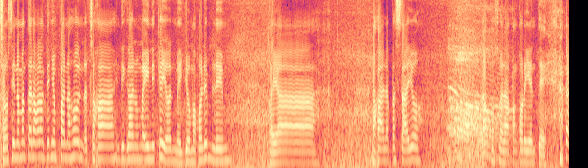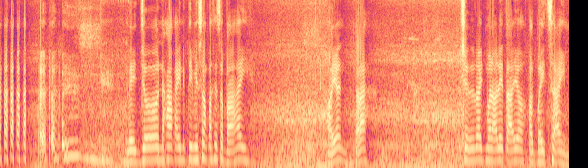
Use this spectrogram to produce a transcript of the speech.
So, sinamantala ko lang din yung panahon at saka hindi ganong mainit ngayon, medyo makulimlim. Kaya nakalabas tayo. Tapos wala pang kuryente medyo nakakainip din minsan kasi sa bahay. Ayan tara. Chill ride muna ulit tayo pag may time.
